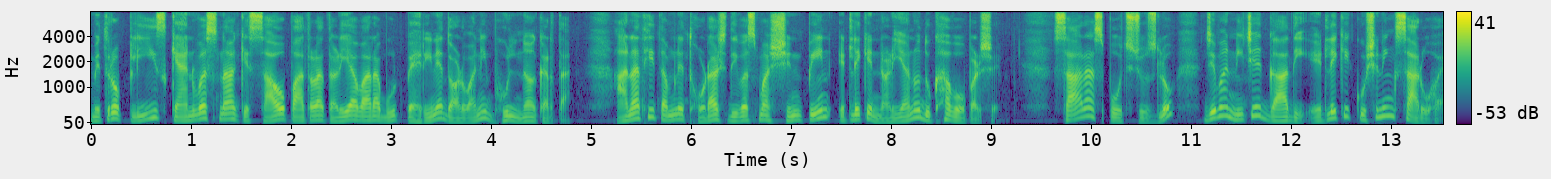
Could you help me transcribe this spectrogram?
મિત્રો પ્લીઝ કેનવસના કે સાવ પાતળા તળિયાવાળા બૂટ પહેરીને દોડવાની ભૂલ ન કરતા. આનાથી તમને થોડા જ દિવસમાં શિનપીન એટલે કે નળિયાનો દુખાવો પડશે. સારા સ્પોર્ટ્સ શૂઝ લો, જેમાં નીચે ગાદી એટલે કે કુશનિંગ સારું હોય.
